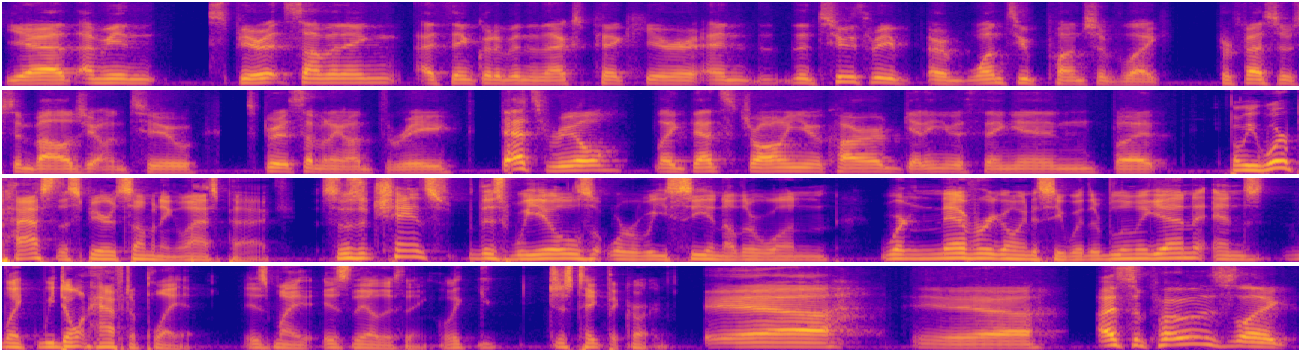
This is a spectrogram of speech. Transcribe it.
Yeah, I mean, spirit summoning, I think would have been the next pick here, and the two, three, or one, two punch of like Professor of Symbology on two, spirit summoning on three. That's real. Like that's drawing you a card, getting you a thing in, but But we were past the spirit summoning last pack. So there's a chance this wheels or we see another one. We're never going to see Witherbloom again, and like we don't have to play it. Is my is the other thing. Like you just take the card. yeah, yeah. I suppose like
